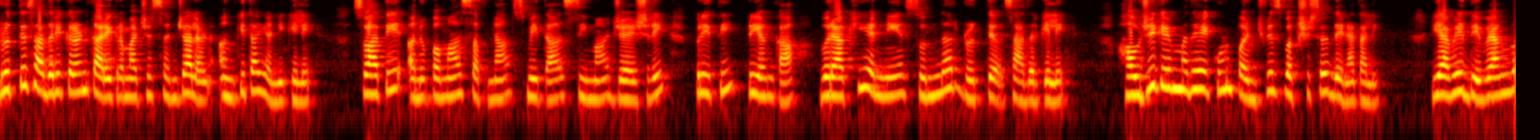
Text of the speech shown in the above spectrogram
नृत्य सादरीकरण कार्यक्रमाचे संचालन अंकिता यांनी केले. स्वाती अनुपमा सपना स्मिता सीमा जयश्री प्रीती प्रियंका व राखी यांनी सुंदर नृत्य सादर केले. हाऊजी गेममध्ये एकूण पंचवीस बक्षिसे देण्यात आली. यावेळी दिव्यांग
